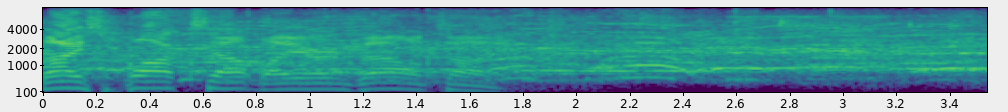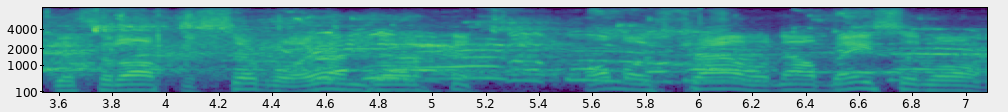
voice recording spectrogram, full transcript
Nice box out by Aaron Valentine. Gets it off to Sibrel. Aaron almost traveled. Now Mason will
